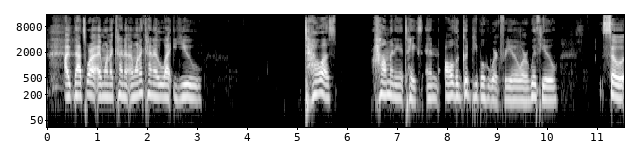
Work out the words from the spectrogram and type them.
I, that's where I want to kind of I want to kind of let you tell us how many it takes and all the good people who work for you or with you. So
